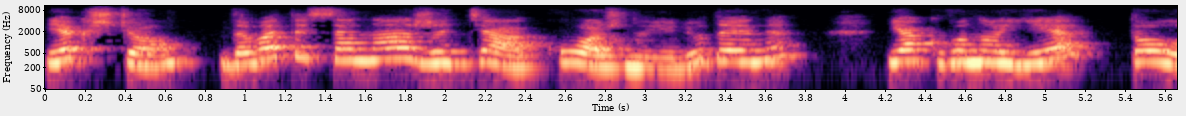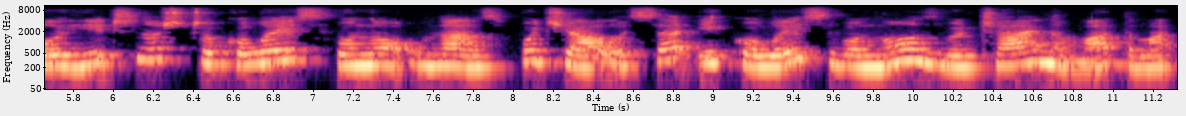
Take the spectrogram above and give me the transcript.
Якщо дивитися на життя кожної людини, як воно є, то логічно, що колись воно у нас почалося і колись воно, звичайно, матиме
